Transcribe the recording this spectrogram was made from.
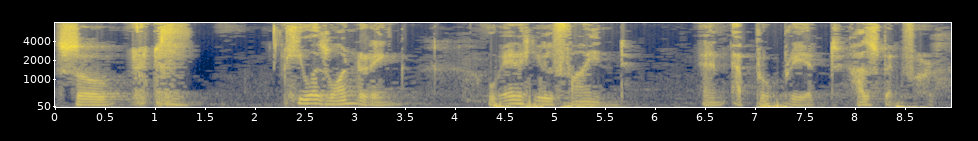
So he was wondering where he will find an appropriate husband for her.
